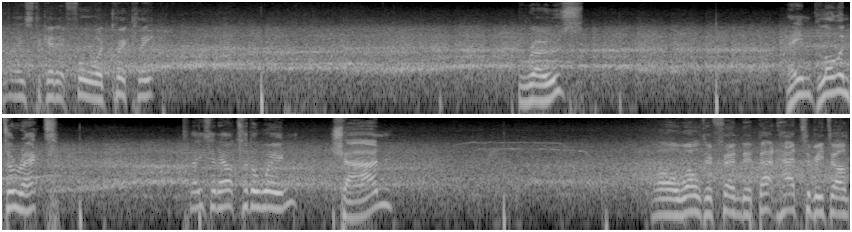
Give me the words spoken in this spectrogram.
Tries to get it forward quickly. Rose. Aimed long and direct. Plays it out to the wing. Chan. Oh, well defended. That had to be done.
